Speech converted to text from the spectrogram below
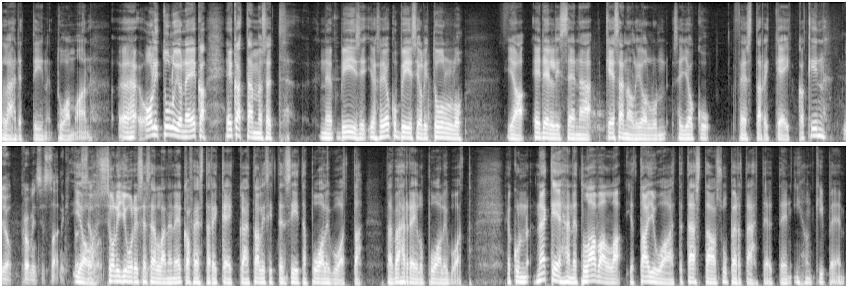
lähdettiin tuomaan. Äh, oli tullut jo ne eka, ekat tämmöiset ne biisi, ja se joku biisi oli tullut, ja edellisenä kesänä oli ollut se joku festarikeikkakin. Joo, provinssissa ainakin. Joo, se oli juuri se sellainen eka festarikeikka, ja tämä oli sitten siitä puoli vuotta, tai vähän reilu puoli vuotta. Ja kun näkee hänet lavalla ja tajuaa, että tästä on supertähteyteen ihan kipeän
